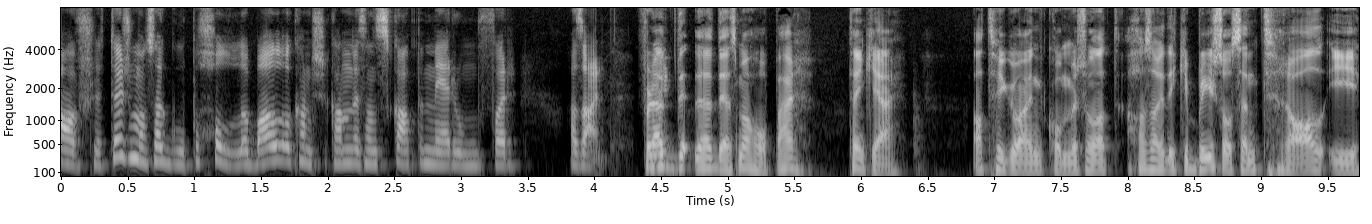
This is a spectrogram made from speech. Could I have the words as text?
avslutter, som også er god på å holde ball, og kanskje kan liksom skape mer rom for Hazard. For det er det, det er det som er håpet her, tenker jeg. At Higuain kommer sånn at Hazard ikke blir så sentral i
